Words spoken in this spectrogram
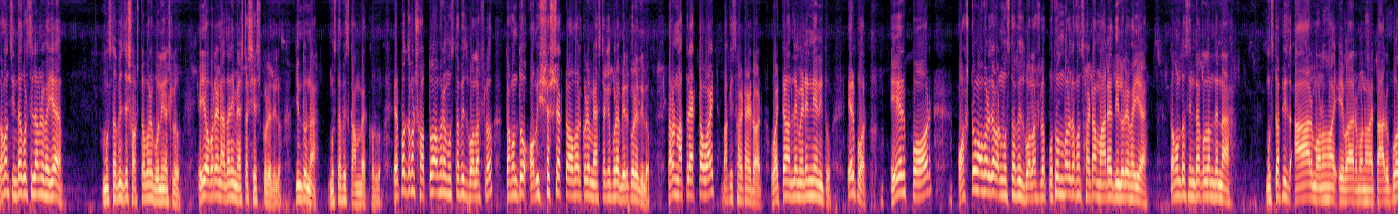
তখন চিন্তা করছিলাম রে ভাইয়া মুস্তাফিজ যে ষষ্ঠ ওভারে বোলিং আসলো, এই ওভারে না জানি ম্যাচটা শেষ করে দিল। কিন্তু না, মুস্তাফিজ কাম ব্যাক করল। এরপর যখন সপ্তম ওভারে মুস্তাফিজ বল আসলো, তখন তো অবিশ্বাস্য একটা ওভার করে ম্যাচটাকে পুরো বের করে দিল। কারণ মাত্র একটা ওয়াইট বাকি ছয়টা হেড ওয়াইট ওয়াইটটা না দিলে মেডেন নিয়ে নিত। এরপর এরপর অষ্টম ওভারে যখন মুস্তাফিজ বল আসলো, প্রথম বলে যখন ছয়টা মারে দিল রে ভাইয়া, তখন তো চিন্তা করলাম যে না, মুস্তাফিজ আর মনে হয় এবার মনে হয় তার উপর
